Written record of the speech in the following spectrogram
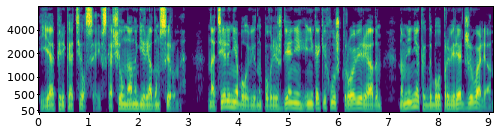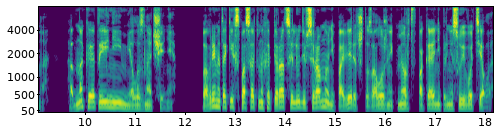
Я перекатился и вскочил на ноги рядом с Ируна. На теле не было видно повреждений и никаких луж крови рядом, но мне некогда было проверять, жива ли она. Однако это и не имело значения. Во время таких спасательных операций люди все равно не поверят, что заложник мертв, пока я не принесу его тело.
